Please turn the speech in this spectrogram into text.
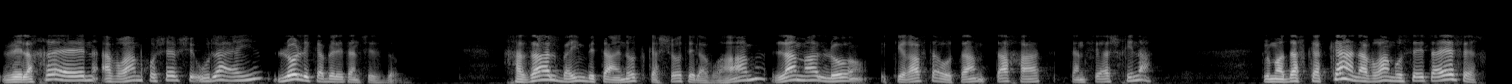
ולכן אברהם חושב שאולי לא לקבל את אנשי סדום. חז"ל באים בטענות קשות אל אברהם, למה לא קירבת אותם תחת כנפי השכינה? כלומר, דווקא כאן אברהם עושה את ההפך.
